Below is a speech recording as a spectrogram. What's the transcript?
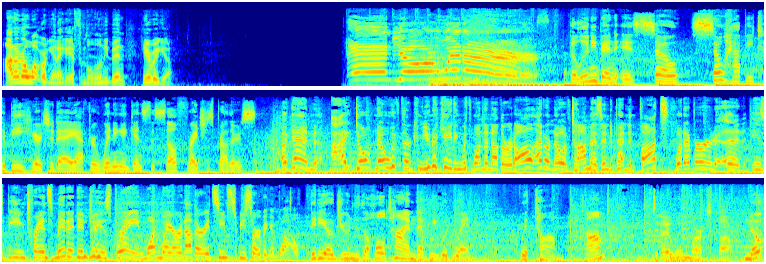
I don't know what we're going to get from the Looney Bin. Here we go. And your winner! The Looney Bin is so, so happy to be here today after winning against the Self Righteous Brothers. Again, I don't know if they're communicating with one another at all. I don't know if Tom has independent thoughts. Whatever uh, is being transmitted into his brain, one way or another, it seems to be serving him well. Video drew the whole time that we would win with Tom. Tom? Did I win Mark's spot? Nope.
